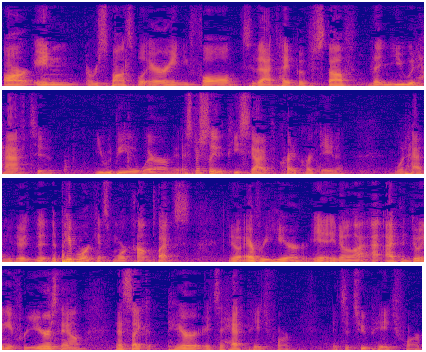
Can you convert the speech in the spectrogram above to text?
are in a responsible area and you fall to that type of stuff, then you would have to, you would be aware of it, especially the PCI of credit card data, what have you. There, the, the paperwork gets more complex, you know, every year. You know, I, I- I've been doing it for years now, and it's like here, it's a half-page form, it's a two-page form,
